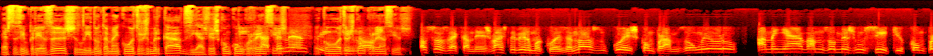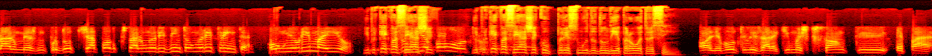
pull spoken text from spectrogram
Estas empresas lidam também com outros mercados e às vezes com concorrências, Exatamente. com outras nós- concorrências. Ó Sr. José Candês, basta ver uma coisa. Nós depois compramos a um euro, amanhã vamos ao mesmo sítio comprar o mesmo produto, já pode custar um euro e vinte ou um euro e trinta. Ou um euro e meio. E porquê é que você um acha. E porquê é que você acha que o preço muda de um dia para o outro assim? Olha, vou utilizar aqui uma expressão que, epá,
